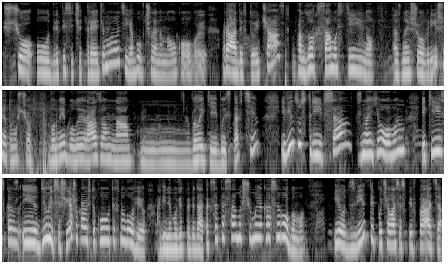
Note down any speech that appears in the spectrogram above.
що у 2003 році я був членом наукової ради в той час. Пан Зорг самостійно е, знайшов рішення, тому що вони були разом на м, великій виставці, і він зустрівся знайомим, який сказ... і ділився, що я шукаю ось таку технологію. А він йому відповідає, так це те саме, що ми якраз і робимо. І от звідти почалася співпраця,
